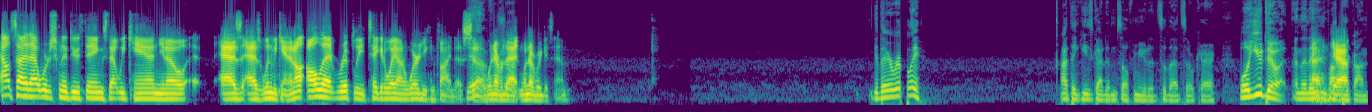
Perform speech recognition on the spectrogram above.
Outside of that, we're just going to do things that we can, you know, as as when we can. And I'll, I'll let Ripley take it away on where you can find us. Yeah, so whenever sure. that whenever we get to him. You there, Ripley? I think he's got himself muted, so that's okay. Well, you do it, and then he Uh, can pop yeah. back on.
